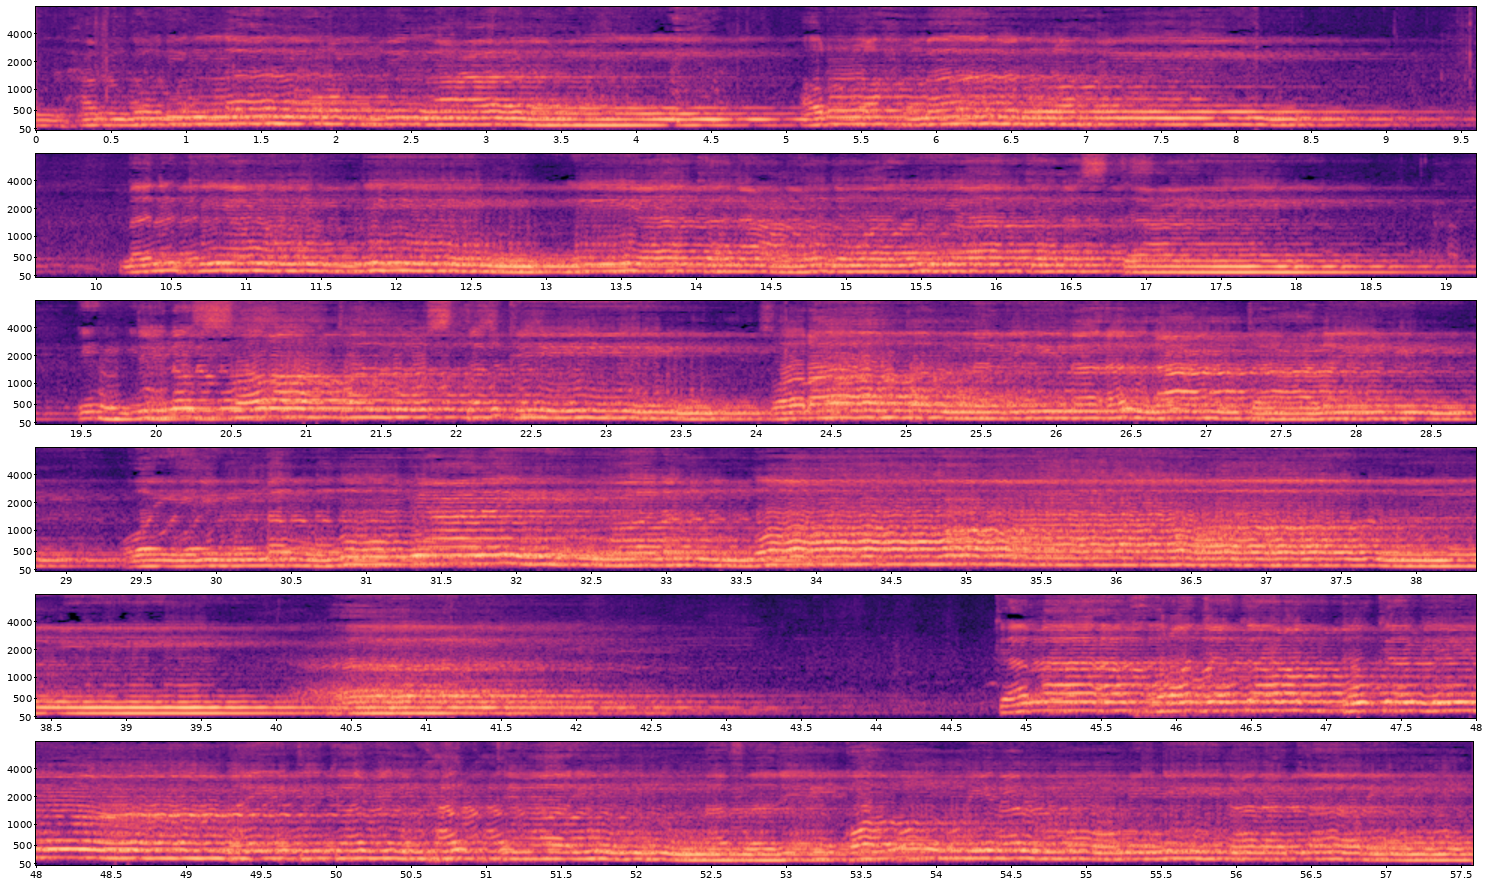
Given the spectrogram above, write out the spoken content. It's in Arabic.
الحمد لله رب العالمين. الرحمن الرحيم. ملك يوم كما أخرجك ربك من بيتك من حق وإن فريقا من المؤمنين لكارهون.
